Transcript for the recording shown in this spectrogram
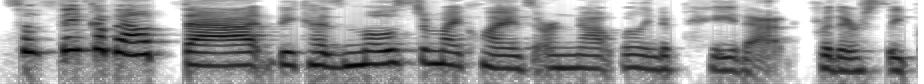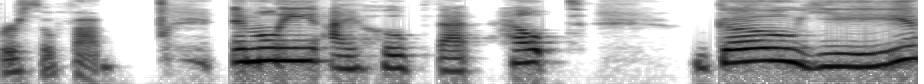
So think about that because most of my clients are not willing to pay that for their sleeper sofa. Emily, I hope that helped. Go ye,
